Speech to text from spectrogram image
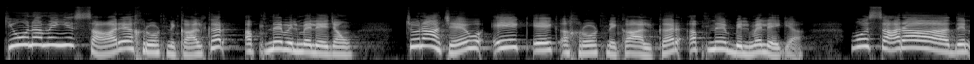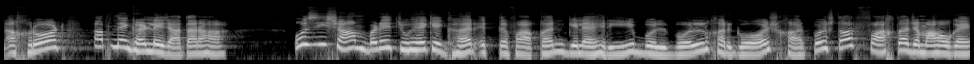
کیوں نہ میں یہ سارے اخروٹ نکال کر اپنے بل میں لے جاؤں؟ چنانچہ وہ ایک ایک اخروٹ نکال کر اپنے بل میں لے گیا۔ وہ سارا دن اخروٹ اپنے گھر لے جاتا رہا۔ اسی شام بڑے چوہے کے گھر اتفاقاً گلہری، بلبل، خرگوش، خارپشت اور فاختہ جمع ہو گئے۔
